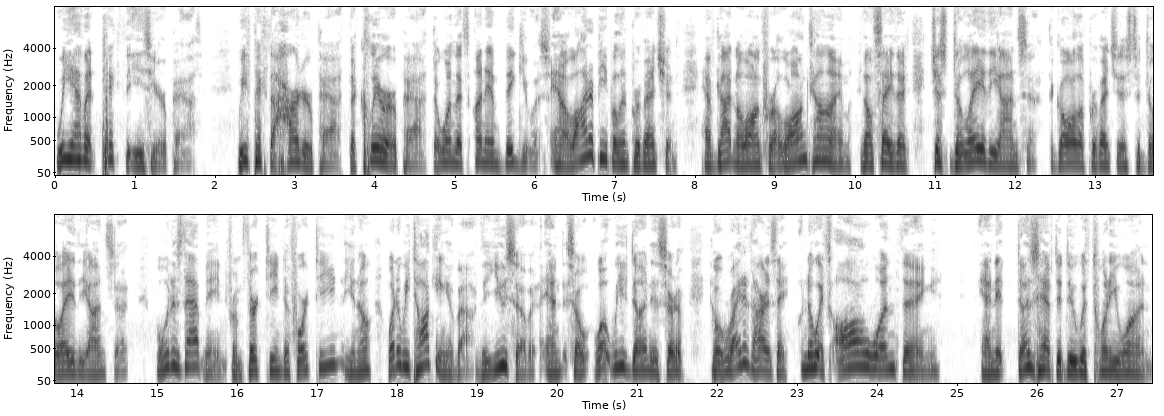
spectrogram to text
We haven't picked the easier path. We've picked the harder path, the clearer path, the one that's unambiguous. And a lot of people in prevention have gotten along for a long time. They'll say that just delay the onset. The goal of prevention is to delay the onset. Well, what does that mean? From 13 to 14? You know, what are we talking about? The use of it. And so what we've done is sort of go right at the heart and say, oh, no, it's all one thing. And it does have to do with 21.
